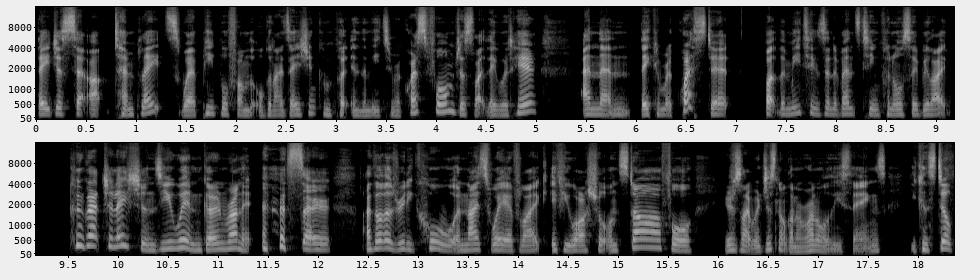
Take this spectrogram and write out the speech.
they just set up templates where people from the organization can put in the meeting request form, just like they would here, and then they can request it. But the meetings and events team can also be like, congratulations, you win, go and run it. so I thought that was really cool. A nice way of like, if you are short on staff or you're just like, we're just not going to run all these things, you can still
